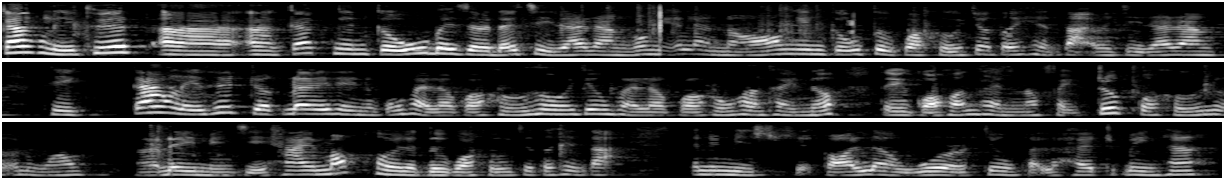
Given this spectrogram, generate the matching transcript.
các lý thuyết à, à các nghiên cứu bây giờ đã chỉ ra rằng có nghĩa là nó nghiên cứu từ quá khứ cho tới hiện tại và chỉ ra rằng thì các lý thuyết trước đây thì nó cũng phải là quá khứ thôi chứ không phải là quá khứ hoàn thành nữa. Tại vì quá hoàn thành nó phải trước quá khứ nữa đúng không? Ở đây mình chỉ hai mốc thôi là từ quá khứ cho tới hiện tại. Cho nên mình sẽ có là were chứ không phải là had been ha.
